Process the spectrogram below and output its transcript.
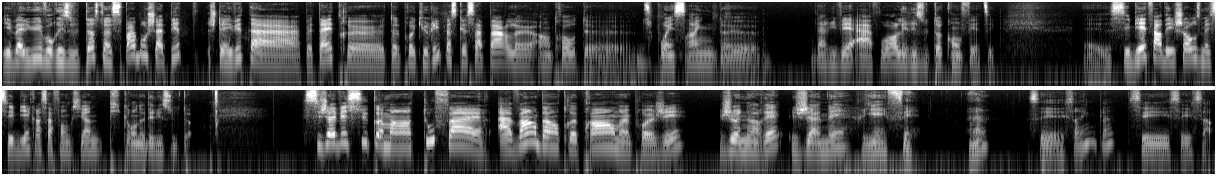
Évaluer vos résultats. C'est un super beau chapitre. Je t'invite à peut-être euh, te le procurer parce que ça parle, euh, entre autres, euh, du point 5 d'arriver à avoir les résultats qu'on fait. c'est bien de faire des choses, mais c'est bien quand ça fonctionne puis qu'on a des résultats. Si j'avais su comment tout faire avant d'entreprendre un projet, je n'aurais jamais rien fait. Hein? C'est simple, hein? C'est ça.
